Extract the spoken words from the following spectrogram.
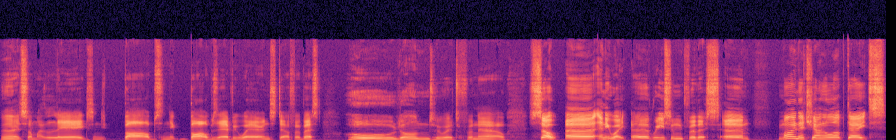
Uh, it's on my legs and it bobs and it bobs everywhere and stuff. I best hold on to it for now. So, uh, anyway, uh, reason for this. Um, minor channel updates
